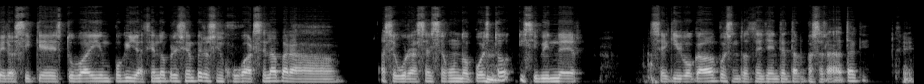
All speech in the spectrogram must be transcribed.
pero sí que estuvo ahí un poquillo haciendo presión, pero sin jugársela para asegurarse el segundo puesto. Y si Binder se equivocaba, pues entonces ya intentar pasar al ataque. Sí.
